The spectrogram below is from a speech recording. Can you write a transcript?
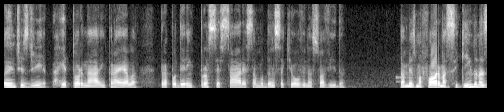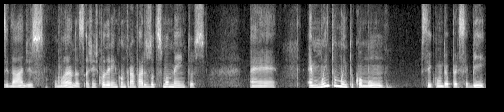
antes de retornarem para ela para poderem processar essa mudança que houve na sua vida. Da mesma forma, seguindo nas idades humanas, a gente poderia encontrar vários outros momentos. É, é muito, muito comum, segundo eu percebi,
